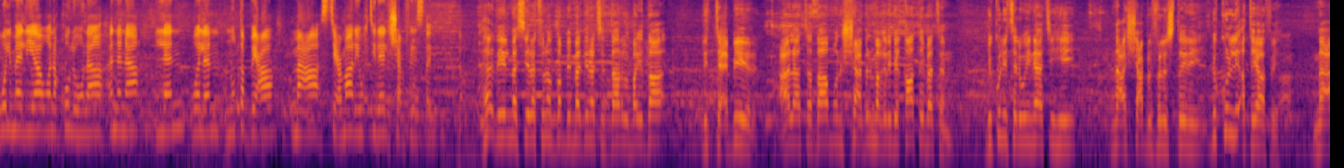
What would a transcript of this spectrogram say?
والمالية. ونقول هنا أننا لن ولن نطبع مع استعمار واحتلال الشعب الفلسطيني. هذه المسيرة تنظم بمدينة الدار البيضاء للتعبير على تضامن الشعب المغربي قاطبة. بكل تلويناته مع الشعب الفلسطيني بكل أطيافه مع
